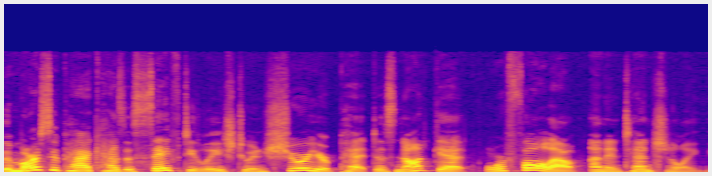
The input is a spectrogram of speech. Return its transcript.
The Marsupack has a safety leash to ensure your pet does not get or fall out unintentionally.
